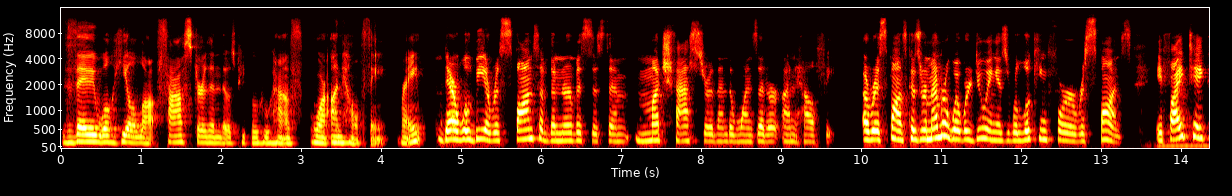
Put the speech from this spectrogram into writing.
they will heal a lot faster than those people who have who are unhealthy right? There will be a response of the nervous system much faster than the ones that are unhealthy. A response because remember what we're doing is we're looking for a response. If i take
